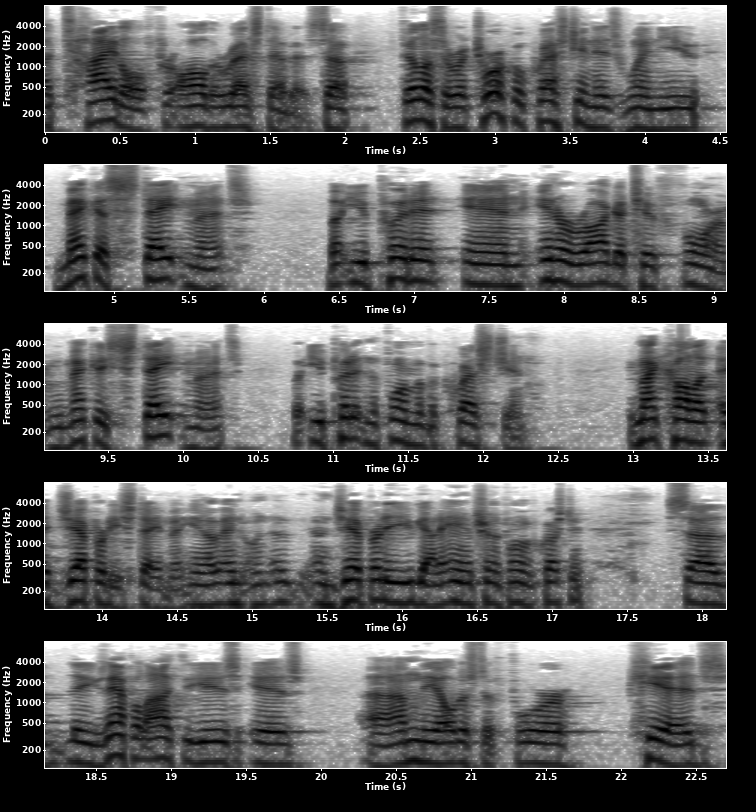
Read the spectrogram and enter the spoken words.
a title for all the rest of it. So, Phyllis, a rhetorical question is when you make a statement, but you put it in interrogative form. You make a statement, but you put it in the form of a question. You might call it a Jeopardy statement. You know, in, in Jeopardy, you've got to answer in the form of a question. So the example I like to use is uh, I'm the oldest of four kids,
